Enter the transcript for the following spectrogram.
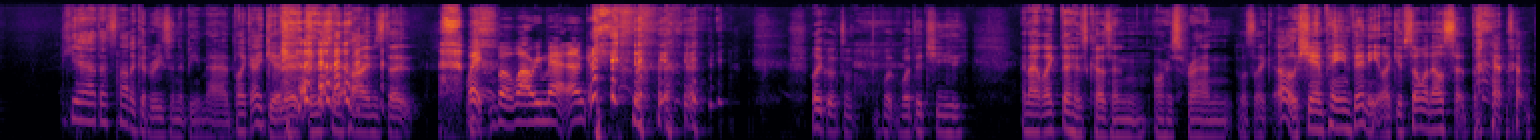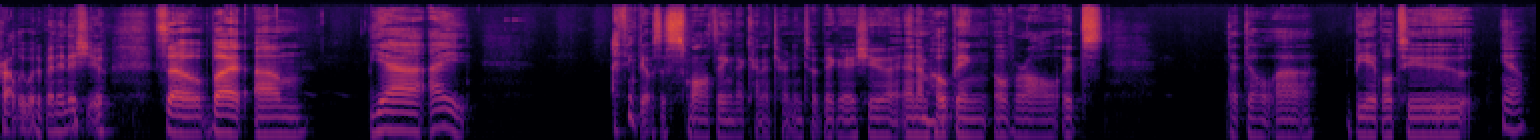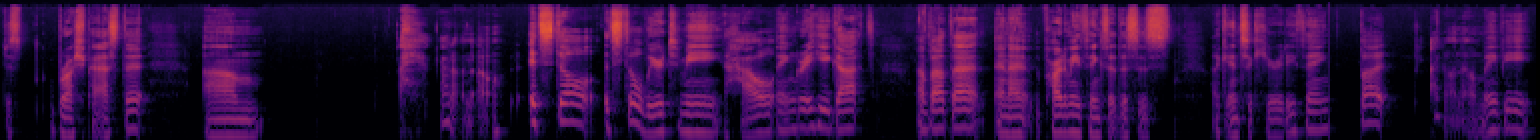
yeah, that's not a good reason to be mad. Like, I get it. There's sometimes that. Wait, but why are we mad? I don't get. like, what, what, what did she? And I like that his cousin or his friend was like, "Oh, Champagne Vinny." Like, if someone else said that, that probably would have been an issue. So, but um, yeah, I I think that was a small thing that kind of turned into a bigger issue, and I'm mm-hmm. hoping overall it's that they'll uh, be able to, you know, just brush past it. Um, I, I don't know. It's still it's still weird to me how angry he got about that, and I part of me thinks that this is like insecurity thing, but I don't know. Maybe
